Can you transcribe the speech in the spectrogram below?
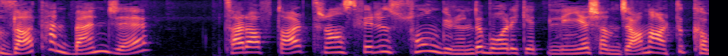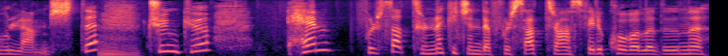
Zaten bence taraftar transferin son gününde bu hareketliliğin yaşanacağını artık kabullenmişti. Hmm. Çünkü hem fırsat tırnak içinde fırsat transferi kovaladığını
